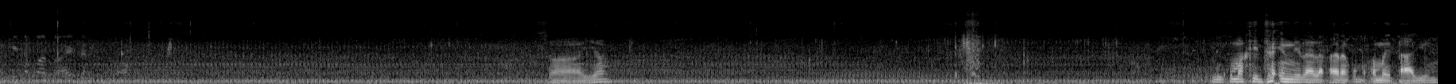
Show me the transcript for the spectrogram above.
Nakita ko ito ay isang Sayang. Hindi ko makita yung nilalakaran ko baka may tayong.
